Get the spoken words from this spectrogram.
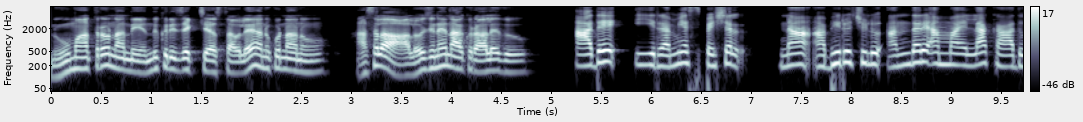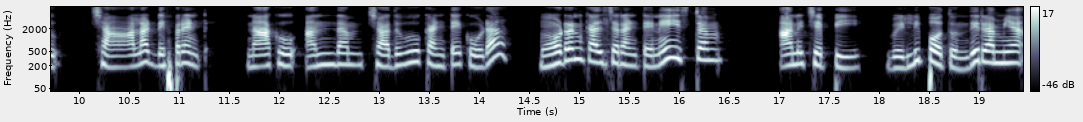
నువ్వు మాత్రం నన్ను ఎందుకు రిజెక్ట్ చేస్తావులే అనుకున్నాను. అసలు ఆ ఆలోచనే నాకు రాలేదు. అదే ఈ రమ్య స్పెషల్. నా అభిరుచులు అందరి అమ్మాయిల్లా కాదు చాలా డిఫరెంట్. నాకు అందం చదువు కంటే కూడా మోడర్న్ కల్చర్ అంటేనే ఇష్టం. అని చెప్పి వెళ్ళిపోతుంది రమ్య.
